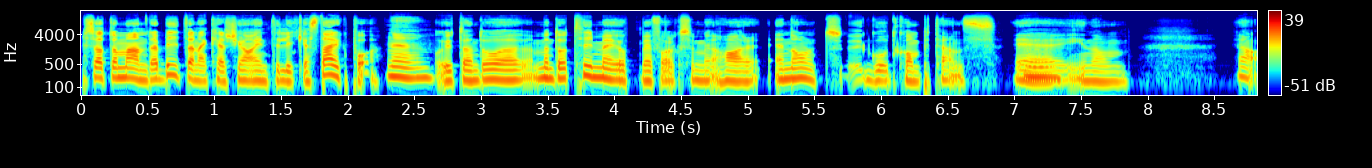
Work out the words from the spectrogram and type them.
Så att de andra bitarna kanske jag inte är lika stark på. Nej. Utan då, men då teamar jag upp med folk som har enormt god kompetens eh, Mm. inom, ja,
